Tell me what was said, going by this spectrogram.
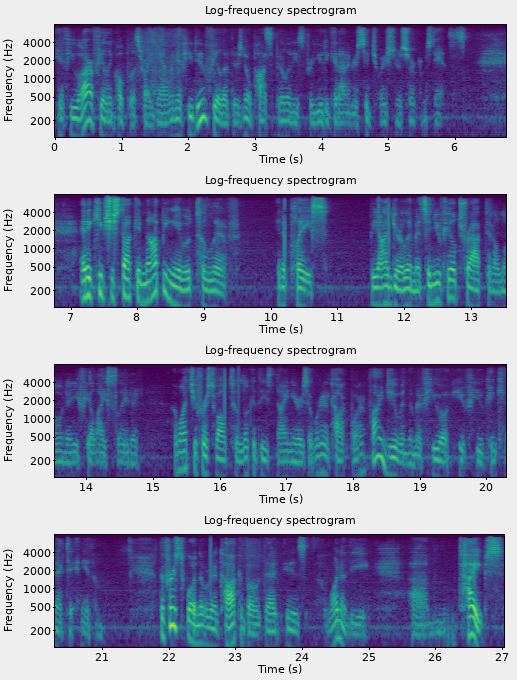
if you are feeling hopeless right now, and if you do feel that there's no possibilities for you to get out of your situation or circumstances, and it keeps you stuck in not being able to live in a place beyond your limits, and you feel trapped and alone and you feel isolated, I want you first of all to look at these nine areas that we're going to talk about and find you in them if you if you can connect to any of them. The first one that we're going to talk about that is one of the um, types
